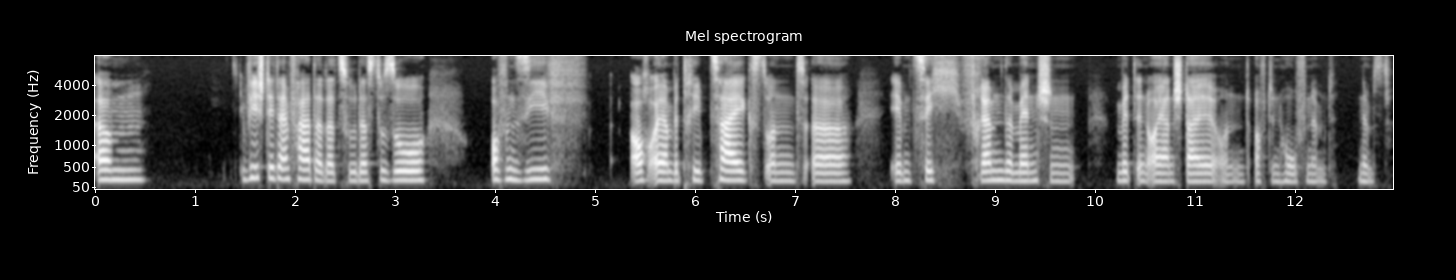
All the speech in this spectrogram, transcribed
Ähm, wie steht dein Vater dazu, dass du so offensiv auch euren Betrieb zeigst und äh, eben zig fremde Menschen mit in euren Stall und auf den Hof nimmt, nimmst?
